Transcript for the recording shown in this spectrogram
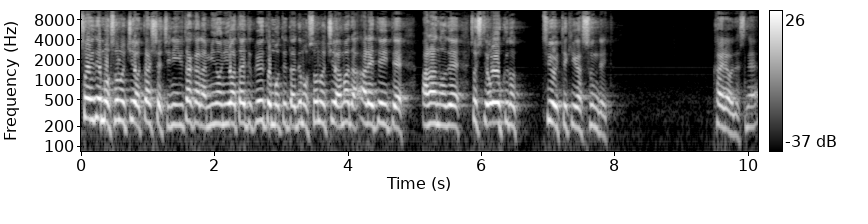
それでもその地は私たちに豊かな実りを与えてくれると思ってた。でもその地はまだ荒れていて荒野でそして多くの強い敵が住んでいた。彼らはですね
